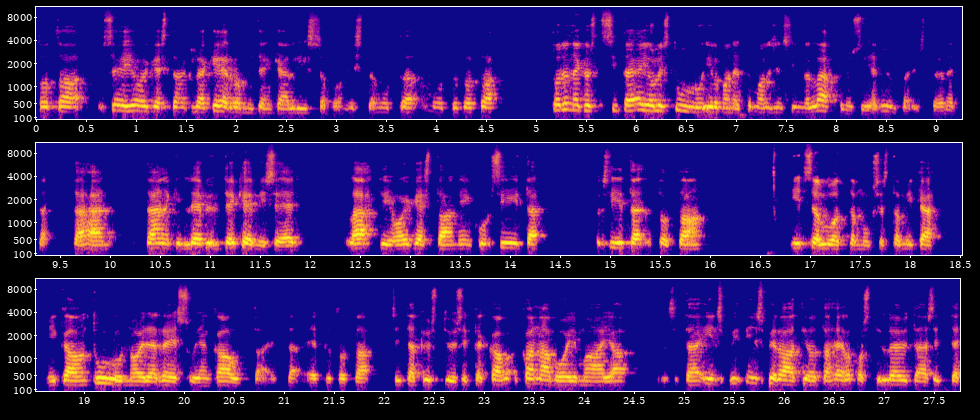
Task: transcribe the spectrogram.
tota, se ei oikeastaan kyllä kerro mitenkään Lissabonista, mutta, mutta tota, todennäköisesti sitä ei olisi tullut ilman, että mä olisin sinne lähtenyt siihen ympäristöön, että tähän tämänkin levyn tekemiseen lähti oikeastaan niin kuin siitä, siitä tota, itseluottamuksesta, mikä, mikä on tullut noiden reissujen kautta, että, että tota, sitä pystyy sitten kanavoimaan ja sitä inspiraatiota helposti löytää sitten,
